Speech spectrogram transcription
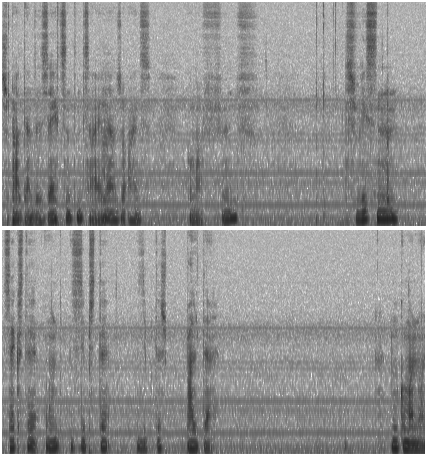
Spalte, an der 16. Zeile, also 1,5 zwischen 6. und 7 siebte Spalte 0,9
